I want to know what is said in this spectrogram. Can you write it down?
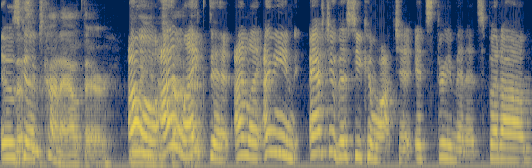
It was that good. seems kind of out there. Oh, I described it. liked it. I like. I mean, after this, you can watch it. It's three minutes, but um,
